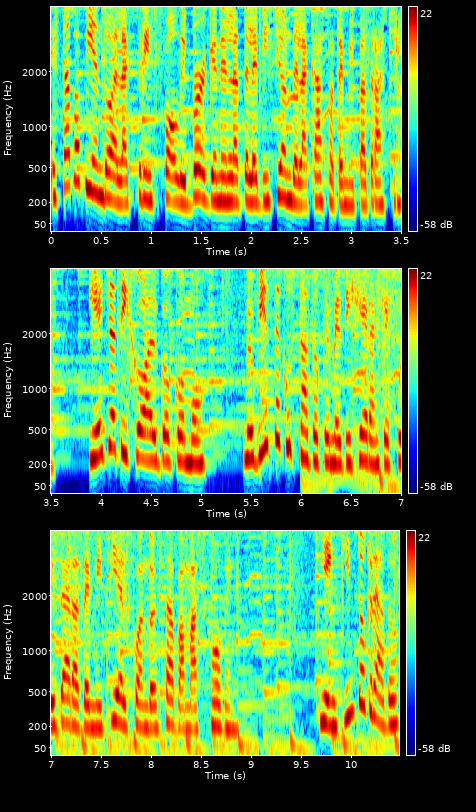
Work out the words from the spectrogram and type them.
estaba viendo a la actriz Polly Bergen en la televisión de la casa de mi padrastro, y ella dijo algo como, me hubiese gustado que me dijeran que cuidara de mi piel cuando estaba más joven. Y en quinto grado,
